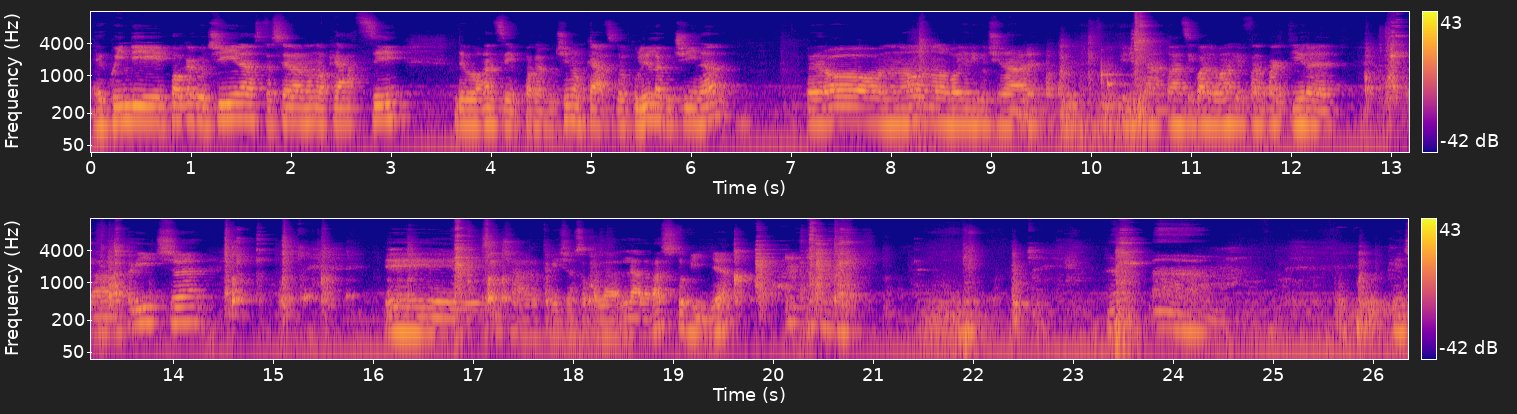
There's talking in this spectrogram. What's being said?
e quindi poca cucina, stasera non ho cazzi, devo, anzi poca cucina, un cazzo, devo pulire la cucina, però non ho, non ho voglia di cucinare. Più di tanto, anzi qua devo anche far partire la lavatrice e c'è la lavatrice, non so, la, la lavastoviglie. che ci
